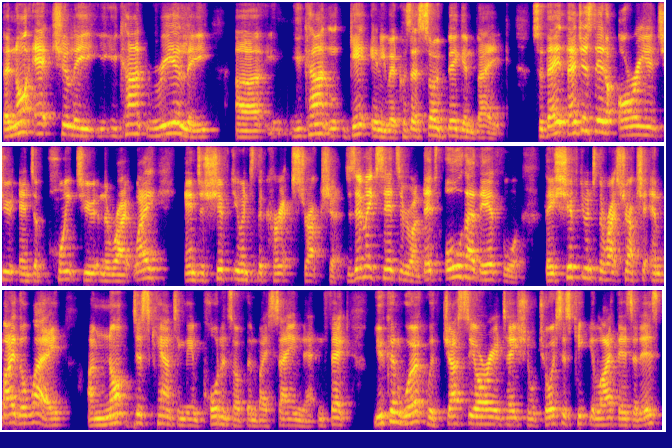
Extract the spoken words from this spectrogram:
They're not actually, you can't really, uh, you can't get anywhere because they're so big and vague. So they, they're just there to orient you and to point you in the right way and to shift you into the correct structure. Does that make sense, everyone? That's all they're there for. They shift you into the right structure. And by the way, I'm not discounting the importance of them by saying that. In fact, you can work with just the orientational choices, keep your life as it is,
